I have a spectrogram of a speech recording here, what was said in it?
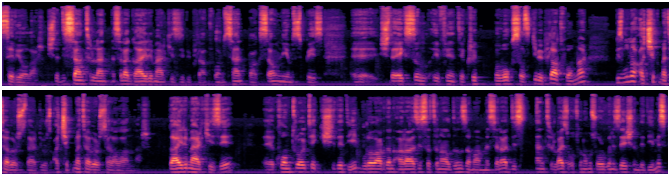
seviyorlar. İşte Decentraland mesela gayri merkezi bir platform. Sandbox, Omnium Space, e, işte Excel Infinity, CryptoVoxels gibi platformlar biz bunlar açık metaverse'ler diyoruz. Açık metaversel alanlar. Gayri merkezi, e, kontrol tek kişide değil. Buralardan arazi satın aldığın zaman mesela Decentralized Autonomous Organization dediğimiz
